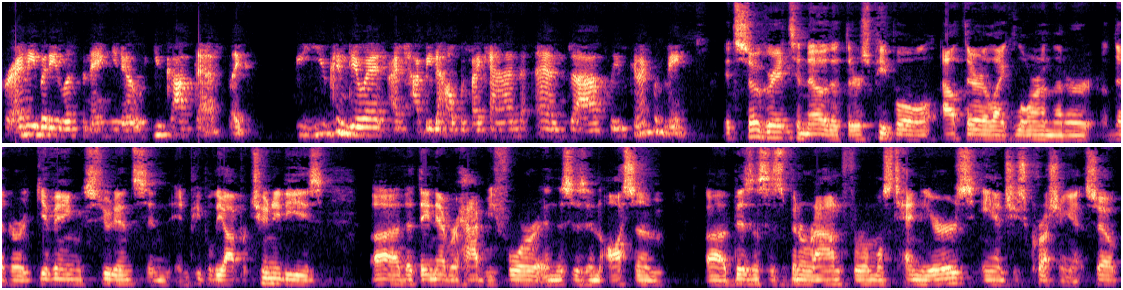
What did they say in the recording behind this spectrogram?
for anybody listening, you know, you got this. Like, you can do it. I'm happy to help if I can, and uh, please connect with me. It's so great to know that there's people out there like Lauren that are that are giving students and, and people the opportunities uh, that they never had before, and this is an awesome uh, business has been around for almost 10 years and she's crushing it. So,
